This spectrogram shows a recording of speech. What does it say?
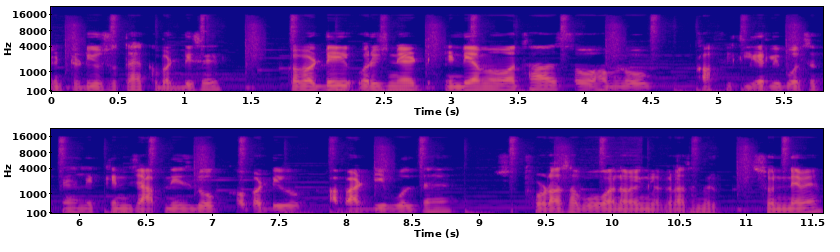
इंट्रोड्यूस होता है कबड्डी से। कबड्डी ओरिजिनेट इंडिया में हुआ था सो हम लोग काफ़ी क्लियरली बोल सकते हैं, लेकिन जापनीज़ लोग कबड्डी को कबाड्डी बोलते हैं। सो थोड़ा सा वो अनोइंग लग रहा था मेरे सुनने में।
